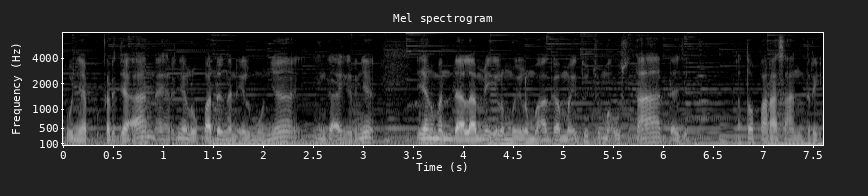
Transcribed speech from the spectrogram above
punya pekerjaan akhirnya lupa dengan ilmunya hingga akhirnya yang mendalami ilmu-ilmu agama itu cuma ustadz aja atau para santri.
